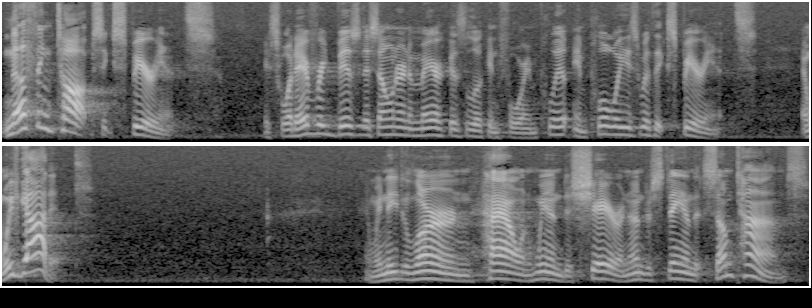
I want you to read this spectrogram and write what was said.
Nothing tops experience. It's what every business owner in America is looking for employees with experience. And we've got it. And we need to learn how and when to share and understand that sometimes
